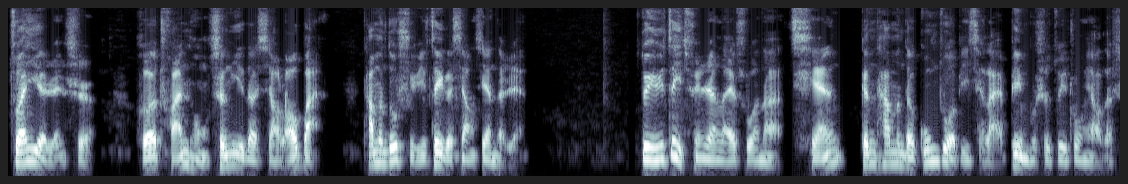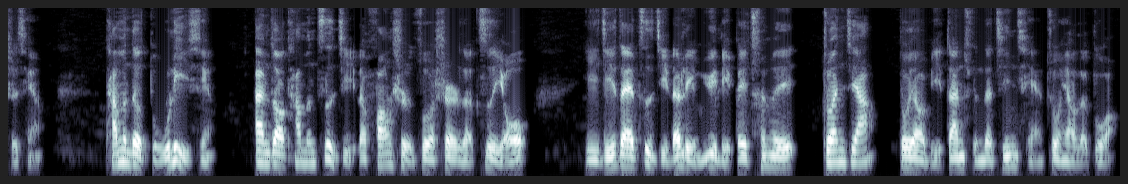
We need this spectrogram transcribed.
专业人士和传统生意的小老板，他们都属于这个象限的人。对于这群人来说呢，钱跟他们的工作比起来，并不是最重要的事情。他们的独立性、按照他们自己的方式做事的自由，以及在自己的领域里被称为专家，都要比单纯的金钱重要的多。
